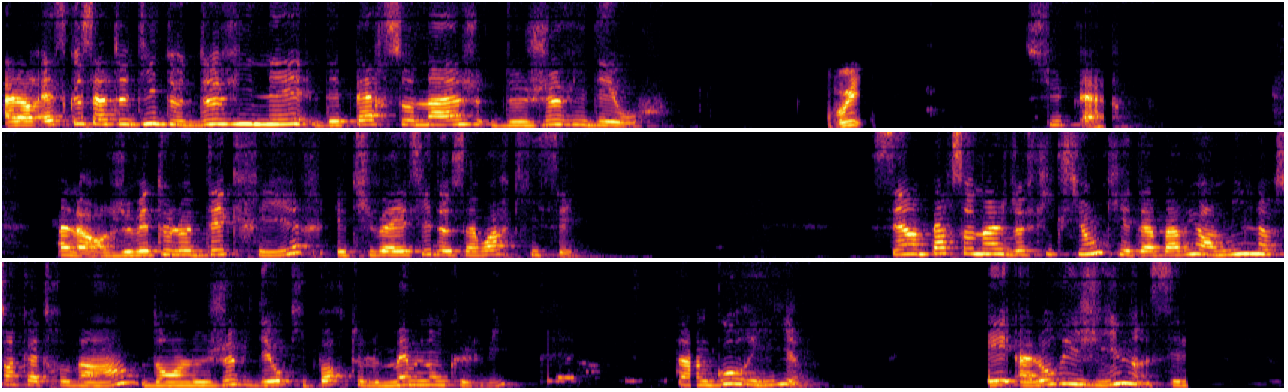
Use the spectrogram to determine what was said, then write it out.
Alors, est-ce que ça te dit de deviner des personnages de jeux vidéo? Oui. Super. Alors, je vais te le décrire et tu vas essayer de savoir qui c'est. C'est un personnage de fiction qui est apparu en 1981 dans le jeu vidéo qui porte le même nom que lui. C'est un gorille et à l'origine, c'est l'ennemi de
